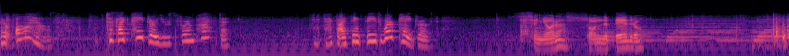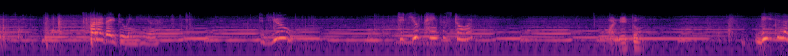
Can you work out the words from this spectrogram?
They're oils, just like Pedro used for impasto. In fact, I think these were Pedro's. Señora, son de Pedro. What are they doing here? Did you... Did you paint the store? Juanito, Dice la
